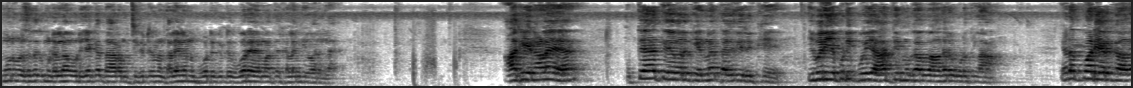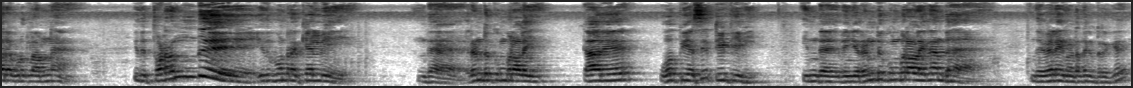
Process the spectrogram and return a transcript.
மூணு வருஷத்துக்கு முன்னாடிலாம் ஒரு இயக்கத்தை ஆரம்பிச்சுக்கிட்டு நான் தலைவன் போட்டுக்கிட்டு ஊரை ஏமாத்த கிளம்பி வரல. ஆகையினால முத்தையா தேவருக்கு என்ன தகுதி இருக்கு? இவர் எப்படி போய் அதிமுகவுக்கு ஆதரவு கொடுக்கலாம்? எடப்பாடியாருக்கு ஆதரவு கொடுக்கலாம்னு? இது தொடர்ந்து இது போன்ற கேள்வி. இந்த ரெண்டு கும்பலாலையும் யாரு? ஓபிஎஸ் டிடிவி இந்த இவங்க ரெண்டு கும்பலாலையும் தான் இந்த இந்த வேலை நடந்துக்கிட்டு இருக்குது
